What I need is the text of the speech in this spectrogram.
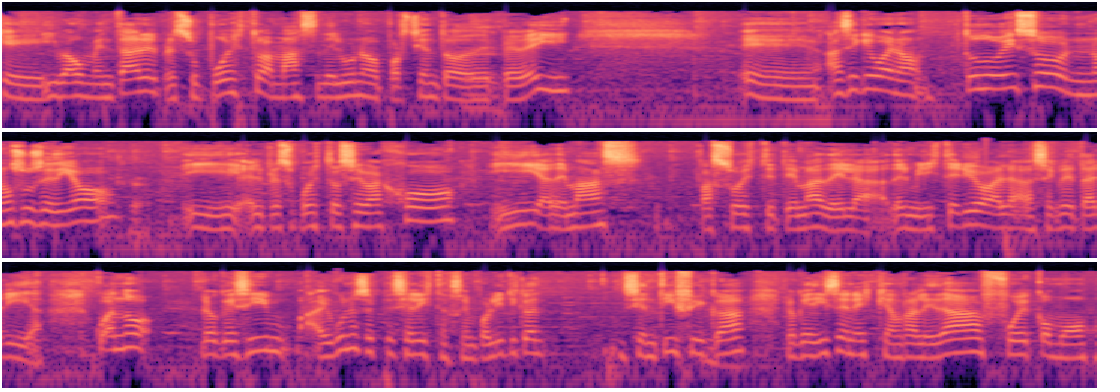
que iba a aumentar el presupuesto a más del 1% del PBI. Eh, así que bueno, todo eso no sucedió y el presupuesto se bajó y además pasó este tema de la, del ministerio a la secretaría. Cuando lo que sí, algunos especialistas en política científica lo que dicen es que en realidad fue como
